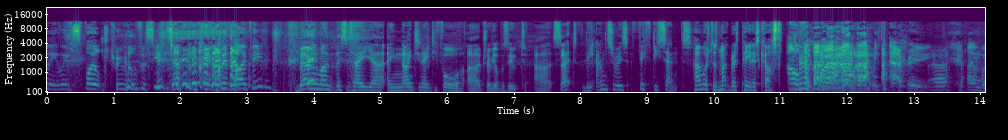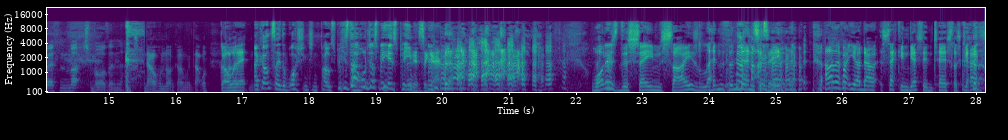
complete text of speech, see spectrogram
we, we've spoilt Trivial Pursuit with my penis. bearing in mind that this is a uh, a 1984 uh, Trivial Pursuit uh, set, the answer is 50 cents. How much does Matt Gray's penis cost? Oh, for crying out loud! Harry, I'm worth much more than that. No, I'm not going with that one. Go with it. I can't say the Washington Post because that will just be his penis again. What is the same size, length, and density? I like the fact you're now second guessing tasteless gags,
